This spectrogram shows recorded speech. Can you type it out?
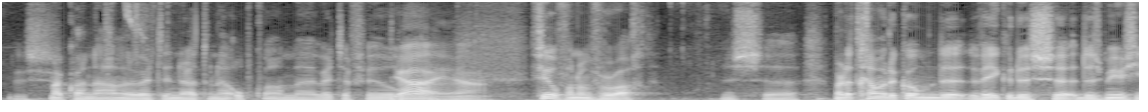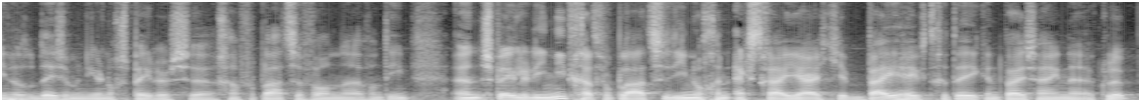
Dus... Maar qua namen werd inderdaad toen hij opkwam, werd er veel, ja, ja. veel van hem verwacht. Dus, uh, maar dat gaan we de komende weken dus, uh, dus meer zien. Dat op deze manier nog spelers uh, gaan verplaatsen van, van team. Een speler die niet gaat verplaatsen, die nog een extra jaartje bij heeft getekend bij zijn club.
